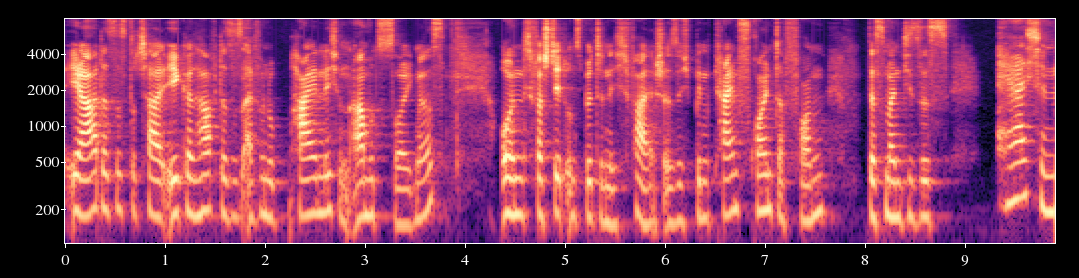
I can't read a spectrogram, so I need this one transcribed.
ja, das ist total ekelhaft. Das ist einfach nur peinlich und Armutszeugnis. Und versteht uns bitte nicht falsch. Also ich bin kein Freund davon, dass man dieses Pärchen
